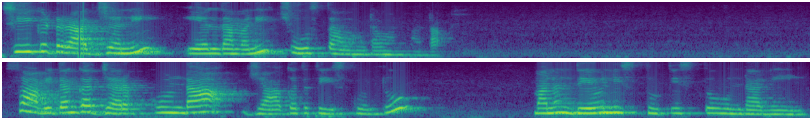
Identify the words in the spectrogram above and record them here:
చీకటి రాజ్యాన్ని ఏల్దామని చూస్తూ ఉంటాం అన్నమాట. సో ఆ విధంగా జరగకుండా జాగ్రత్త తీసుకుంటూ మనం దేవుని స్థుతిస్తూ ఉండాలి.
